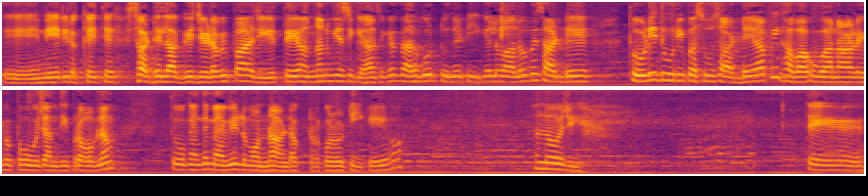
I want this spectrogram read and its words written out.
ਤੇ ਮੇਰੀ ਰੱਖੇ ਇੱਥੇ ਸਾਡੇ ਲਾਗੇ ਜਿਹੜਾ ਵੀ ਭਾਜੀ ਤੇ ਉਹਨਾਂ ਨੂੰ ਵੀ ਅਸੀਂ ਕਿਹਾ ਸੀਗਾ, ਗਲ ਘੋਟੂ ਦੇ ਟੀਕੇ ਲਵਾ ਲਓ ਵੀ ਸਾਡੇ ਥੋੜੀ ਦੂਰੀ ਪਸ਼ੂ ਸਾਡੇ ਆ ਵੀ ਹਵਾ ਹੁਆ ਨਾਲ ਇਹ ਹੋ ਜਾਂਦੀ ਪ੍ਰੋਬਲਮ ਤੇ ਉਹ ਕਹਿੰਦੇ ਮੈਂ ਵੀ ਲਵਾਉਣਾ ਡਾਕਟਰ ਕੋਲੋਂ ਟੀਕੇ ਉਹ ਲੋ ਜੀ। ਤੇ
